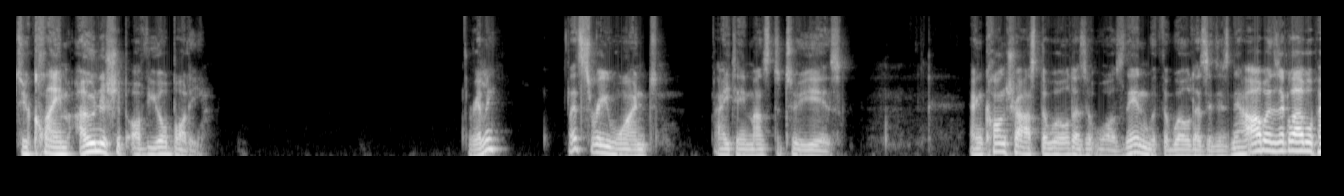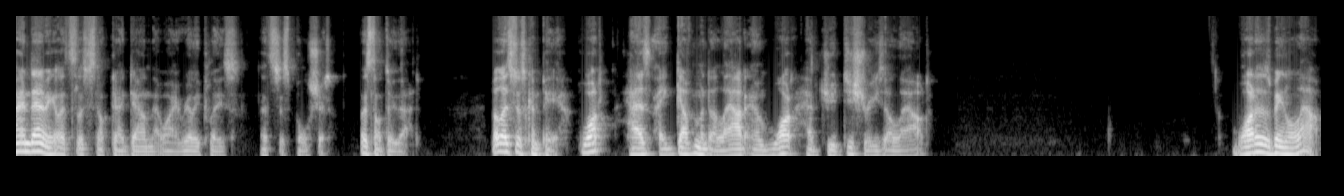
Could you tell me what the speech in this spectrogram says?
to claim ownership of your body. Really? Let's rewind 18 months to two years and contrast the world as it was then with the world as it is now. Oh, but there's a global pandemic. Let's let's not go down that way, really, please. That's just bullshit. Let's not do that. But let's just compare. What has a government allowed and what have judiciaries allowed? what has been allowed.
